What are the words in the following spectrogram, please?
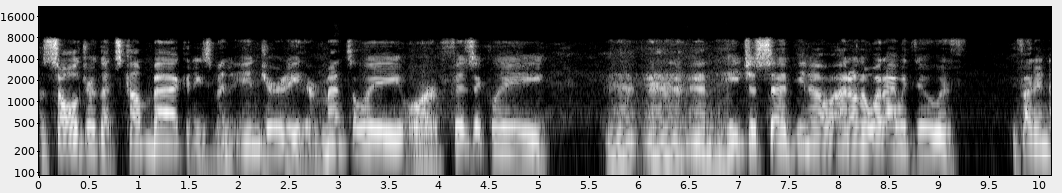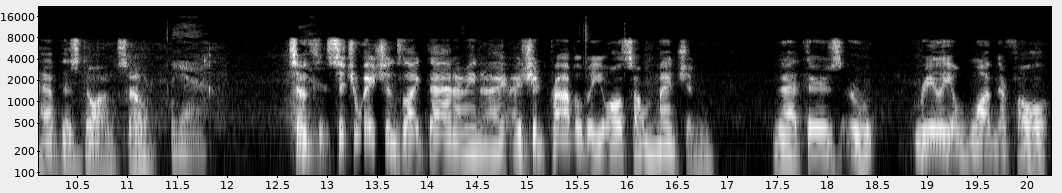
a soldier that's come back and he's been injured either mentally or physically, and, and, and he just said, you know, I don't know what I would do if if I didn't have this dog. So. yeah. So th- situations like that, I mean, I, I should probably also mention that there's a, really a wonderful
